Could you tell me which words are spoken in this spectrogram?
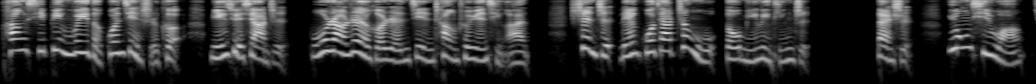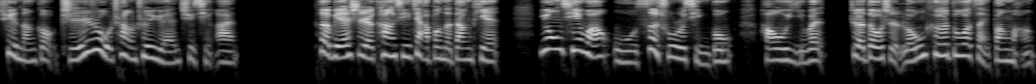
康熙病危的关键时刻，明确下旨不让任何人进畅春园请安，甚至连国家政务都明令停止。但是，雍亲王却能够直入畅春园去请安，特别是康熙驾崩的当天，雍亲王五次出入寝宫，毫无疑问，这都是隆科多在帮忙。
